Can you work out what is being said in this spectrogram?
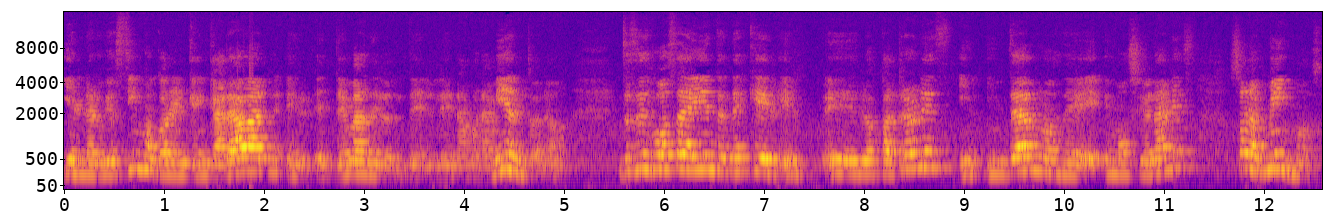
y el nerviosismo con el que encaraban el, el tema del, del enamoramiento, ¿no? Entonces vos ahí entendés que el- el- eh, los patrones in- internos de emocionales son los mismos.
